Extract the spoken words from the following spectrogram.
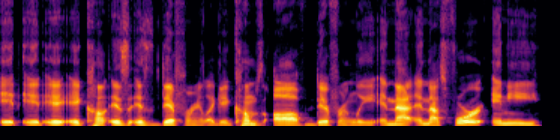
it it it, it com- is is different like it comes off differently and that and that's for any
